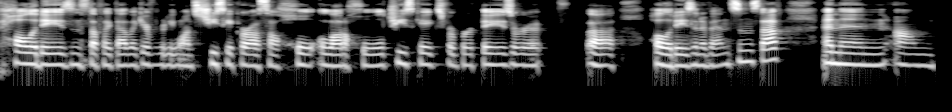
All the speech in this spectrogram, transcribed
holidays and stuff like that, like everybody wants cheesecake or else a whole a lot of whole cheesecakes for birthdays or uh, holidays and events and stuff. And then um,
